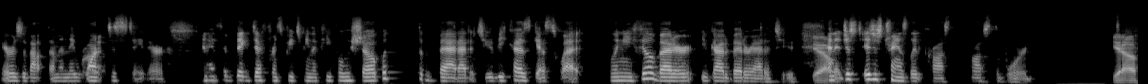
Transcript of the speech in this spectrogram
cares about them and they right. want to stay there. And it's a big difference between the people who show up with the bad attitude because guess what? When you feel better you've got a better attitude. Yeah. and it just it just translates across across the board yeah,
